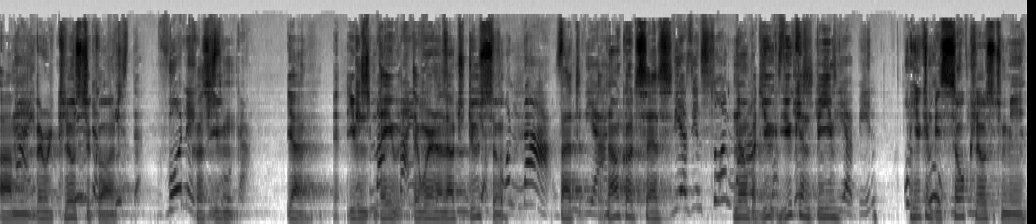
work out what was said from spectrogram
um, very close to God, because even yeah, even they they weren't allowed to do so. But sind wir an now. God says, Wir sind so No, but you- you can be- dir bin und you can be so close to me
